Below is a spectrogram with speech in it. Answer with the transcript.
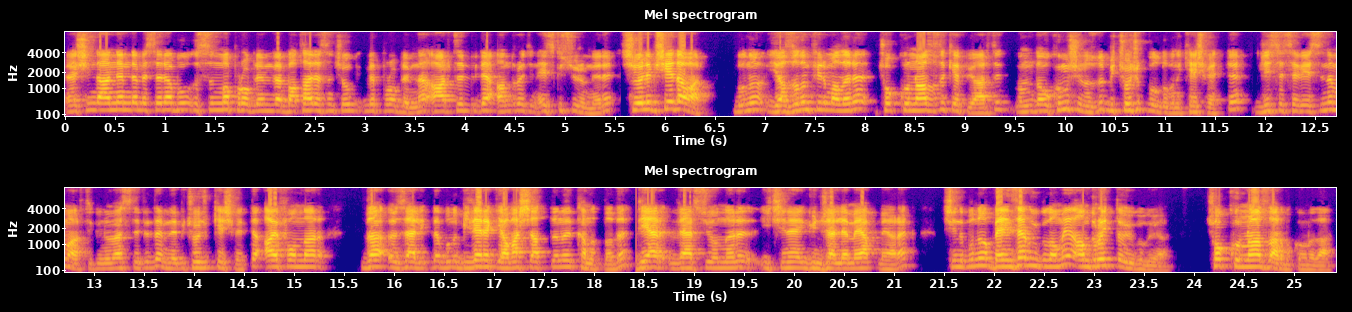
E, şimdi annem de mesela bu ısınma problemi ve bataryasının çok bir probleminden artı bir de Android'in eski sürümleri. Şöyle bir şey de var. Bunu yazılım firmaları çok kurnazlık yapıyor artık. Bunu da okumuşsunuzdur. Bir çocuk buldu bunu keşfetti. Lise seviyesinde mi artık üniversite 1'de mi bir çocuk keşfetti. iPhone'lar da özellikle bunu bilerek yavaşlattığını kanıtladı. Diğer versiyonları içine güncelleme yapmayarak. Şimdi bunu benzer uygulamayı Android de uyguluyor. Çok kurnazlar bu konuda.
